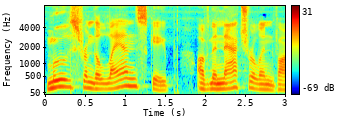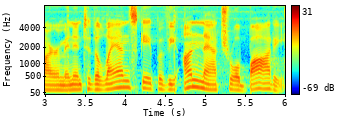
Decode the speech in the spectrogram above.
moves from the landscape of the natural environment into the landscape of the unnatural body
